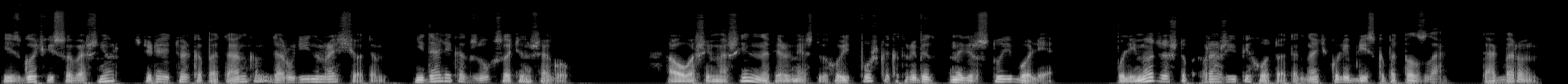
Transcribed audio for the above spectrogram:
Из гочки слабошнер стреляет только по танкам да орудийным расчетам, не далее как с двух сотен шагов. А у вашей машины на первое место выходит пушка, которая бьет на версту и более. Пулемет же, чтоб вражью пехоту отогнать, коли близко подползла. Так, барон?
